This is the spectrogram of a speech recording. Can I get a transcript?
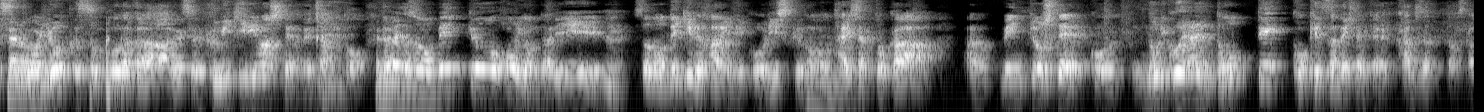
すごい、よくそこ、だから、あれですよね、踏み切りましたよね、ちゃんと。やっぱりその勉強、本読んだり、うん、その、できる範囲で、こう、リスクの対策とか、うん、あの、勉強して、こう、乗り越えられると思って、こう、決断できたみたいな感じだったんですか？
